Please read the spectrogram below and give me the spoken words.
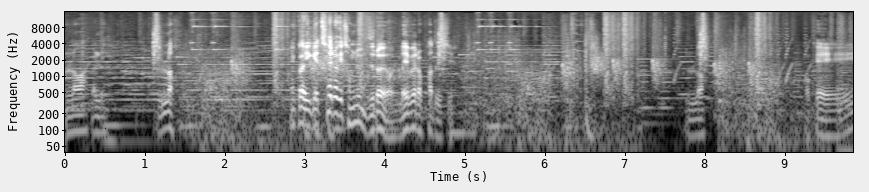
올라와 빨리. 눌러. 그러니까 이게 체력이 점점 늘어요. 레벨업 하듯이. 눌러. 오케이.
